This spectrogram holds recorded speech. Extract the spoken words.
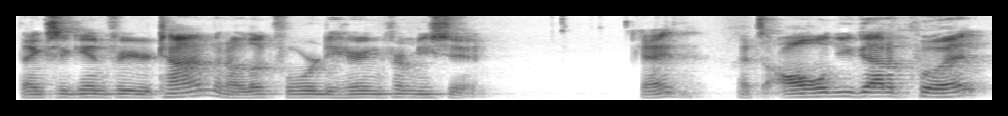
Thanks again for your time, and I look forward to hearing from you soon. Okay, that's all you got to put.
